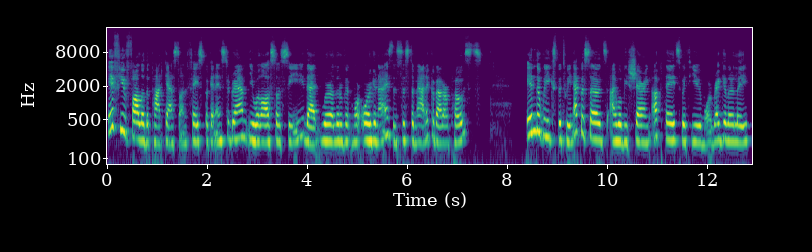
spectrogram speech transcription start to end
If you follow the podcast on Facebook and Instagram, you will also see that we're a little bit more organized and systematic about our posts. In the weeks between episodes, I will be sharing updates with you more regularly.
